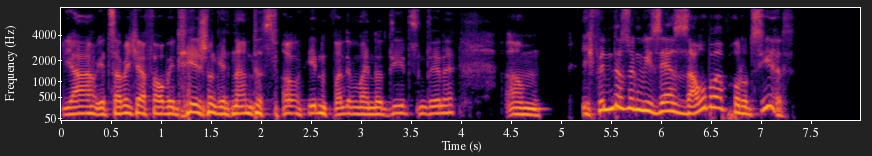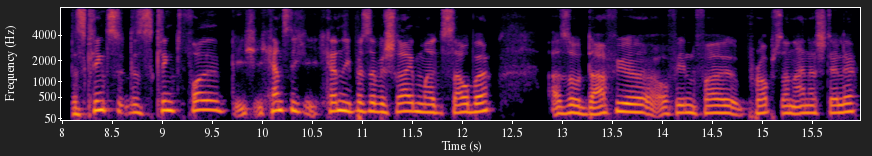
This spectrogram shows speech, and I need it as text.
ja, jetzt habe ich ja VBT schon genannt, das war auf jeden Fall in meinen Notizen drin. Ähm, ich finde das irgendwie sehr sauber produziert. Das klingt, das klingt voll, ich, ich kann es nicht, ich kann nicht besser beschreiben als sauber. Also dafür auf jeden Fall Props an einer Stelle.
